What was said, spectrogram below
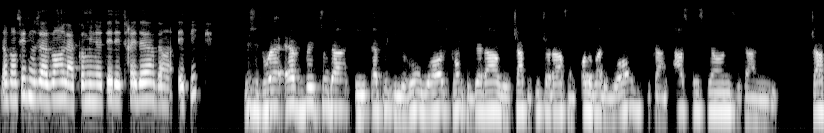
Donc, ensuite, nous avons la communauté des traders dans Epic. This is where every trader in Epic in the whole world come together. We chat with each other from all over the world. You can ask questions. You can chat.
